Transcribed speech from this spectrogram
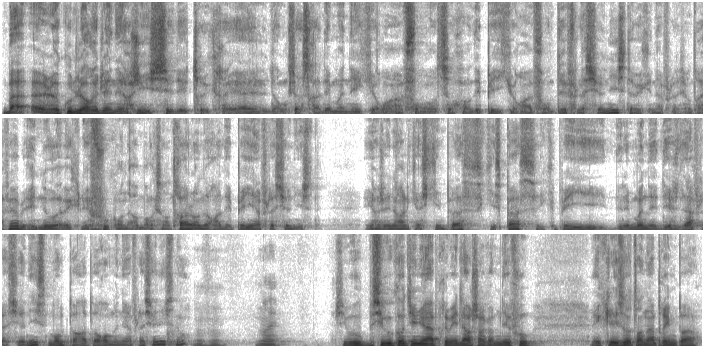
bah, le coût de l'or et de l'énergie, c'est des trucs réels, donc ça sera des monnaies qui auront un fonds, ce seront des pays qui auront un fonds déflationniste avec une inflation très faible, et nous, avec les fous qu'on a en banque centrale, on aura des pays inflationnistes. Et en général, qu'est-ce qui, passe, ce qui se passe C'est que pays, les monnaies désinflationnistes montent par rapport aux monnaies inflationnistes, non? Mhm. Ouais. si, vous, si vous continuez à imprimer de l'argent comme des fous, et que les autres n'en impriment pas,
